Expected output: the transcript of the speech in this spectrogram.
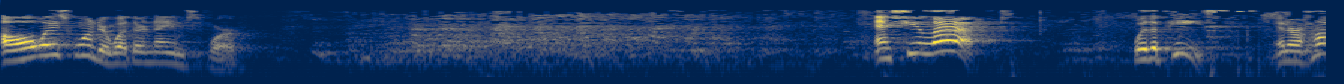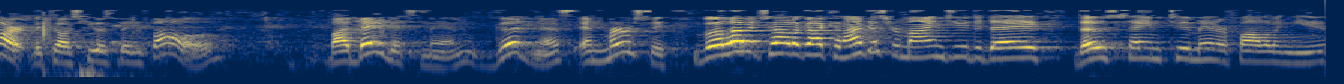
I always wonder what their names were. and she left with a peace in her heart because she was being followed by David's men, goodness and mercy. Beloved child of God, can I just remind you today, those same two men are following you?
